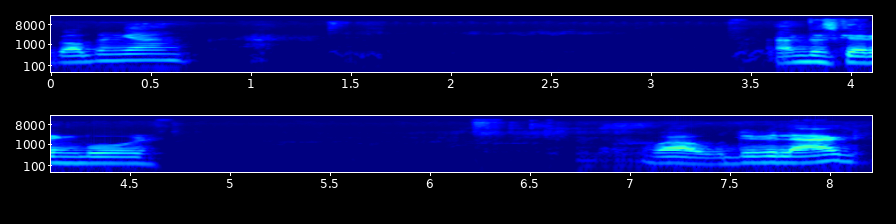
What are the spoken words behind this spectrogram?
Goblin Gang. I'm just getting bored. Wow, did we lagged?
